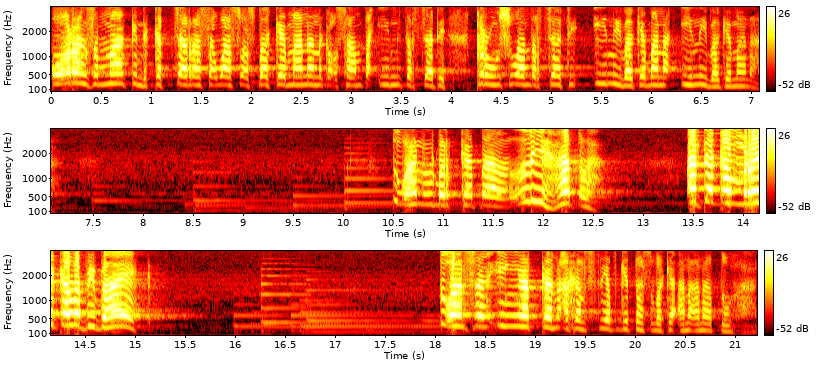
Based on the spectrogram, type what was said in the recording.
Orang semakin dikejar rasa was-was bagaimana kalau sampai ini terjadi. Kerusuhan terjadi, ini bagaimana, ini bagaimana. Tuhan berkata, lihatlah. Adakah mereka lebih baik? Tuhan sedang ingatkan akan setiap kita sebagai anak-anak Tuhan.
